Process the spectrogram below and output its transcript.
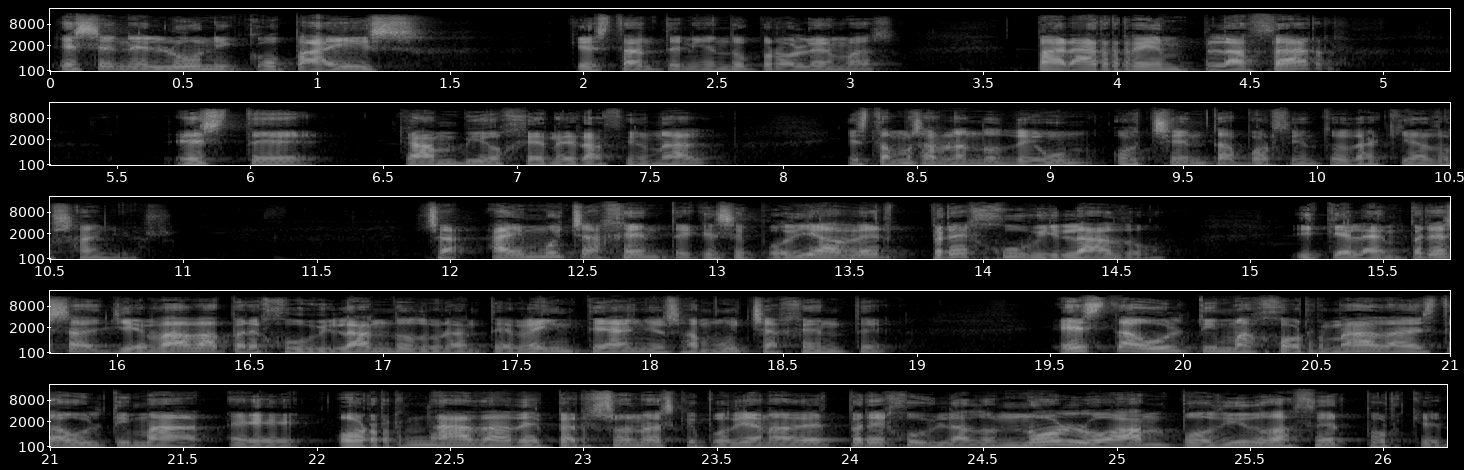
es en el único país que están teniendo problemas para reemplazar este cambio generacional. Estamos hablando de un 80% de aquí a dos años. O sea, hay mucha gente que se podía haber prejubilado y que la empresa llevaba prejubilando durante 20 años a mucha gente, esta última jornada, esta última eh, hornada de personas que podían haber prejubilado no lo han podido hacer porque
